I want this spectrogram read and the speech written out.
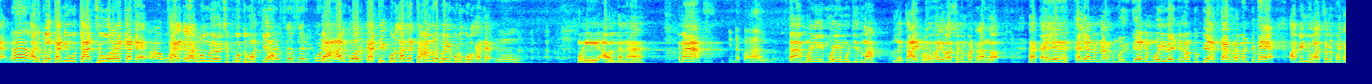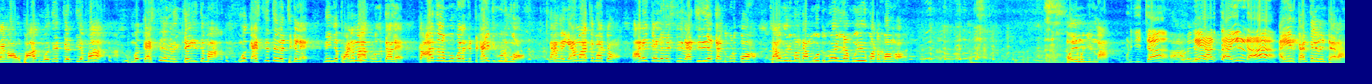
அடுப்புல தண்ணி ஊத்தி ஊற வைக்காத. ஊற சரக்குலாம் ரூம்ல வச்சு பூட்டு மொத்தியம் யாருக்கும் ஒரு கட்டி கொடுக்காத தாமலை போய் கூட கொடுக்காத. மொய் அவள் தானே அம்மா என்னப்பா? ஆ, மொய் மொய் முடிஞ்சுதுமா இல்ல தாய் குளம்லாம் யோசனை பண்றாங்க. கையில கல்யாணம் நடக்கும் பொழுது நம்ம மொய் வைக்கணும் துட்டி அறுத்தாடுற வந்துட்டுமே அப்படின்னு யோசனை பண்றாங்க. அவங்க பார்க்கும்போதே தெரியுதும்மா. உங்க கஷ்டம் எங்களுக்கு தெரியுதுமா உங்க கஷ்டத்தை வச்சுக்கல. நீங்க பணமா கொடுத்தாலே காதுல மூக்கல கட்டி கொடுங்க. நாங்க ஏமாத்த மாட்டோம். அடைக்கல்ல வச்சு ரசீதியா தந்து கொடுப்போம். சௌகரியமா இருந்தா மூட்டுக்கோ இல்ல மொய் போட்டு போங்க. மொய் முடிஞ்சுதுமா முடிஞ்சிச்சா? அடுத்து ஐயடா ஐயர் கணத்துல விட்டாரா?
